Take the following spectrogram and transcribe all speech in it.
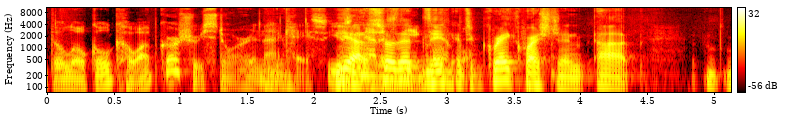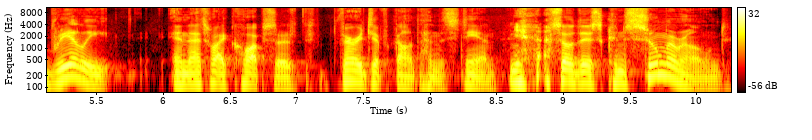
the local co-op grocery store in that case? yeah, that so that, it's a great question. Uh, really, and that's why co-ops are very difficult to understand. Yeah. So there's consumer-owned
